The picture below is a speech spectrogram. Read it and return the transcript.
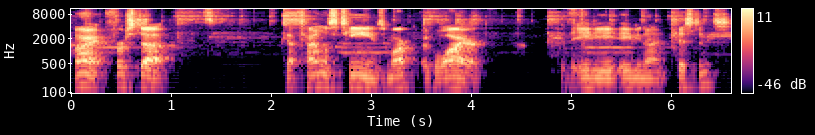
All right, first up, got timeless teams. Mark Aguirre for the 88-89 Pistons.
